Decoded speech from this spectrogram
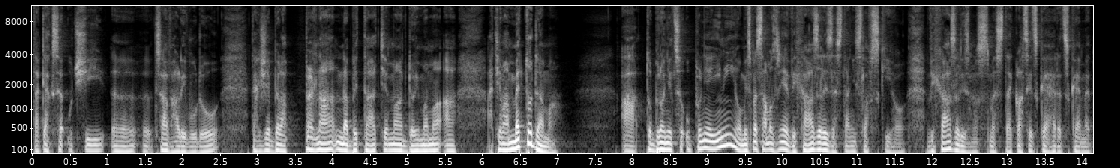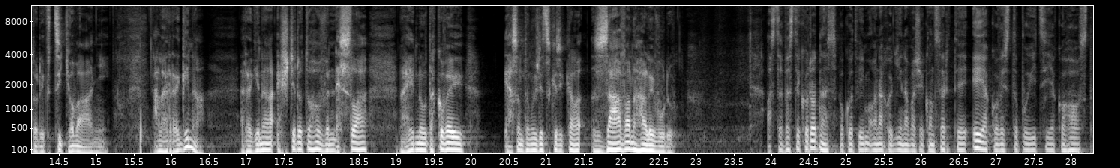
tak jak se učí eh, třeba v Hollywoodu, takže byla plná nabitá těma dojmama a, a těma metodama. A to bylo něco úplně jiného. My jsme samozřejmě vycházeli ze Stanislavského, vycházeli jsme, jsme z té klasické herecké metody vciťování. Ale Regina, Regina ještě do toho vnesla najednou takovej, já jsem tomu vždycky říkal, závan Hollywoodu. A jste ve styku dodnes, pokud vím, ona chodí na vaše koncerty i jako vystupující, jako host.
